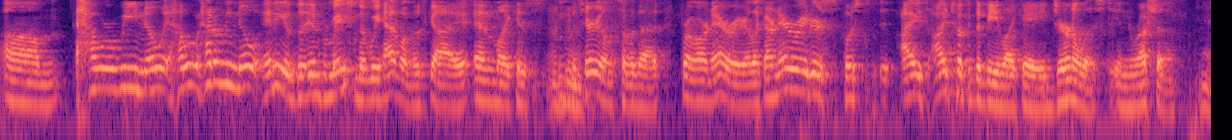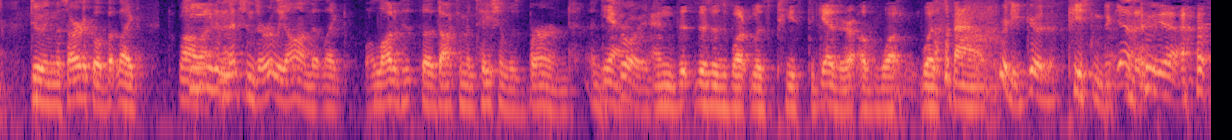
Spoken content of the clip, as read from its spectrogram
Um, how are we knowing? How how do we know any of the information that we have on this guy and like his material and stuff of that from our narrator? Like, our narrator is supposed. To, I I took it to be like a journalist in Russia doing this article, but like. Well, he even mentions early on that like a lot of the documentation was burned and Yeah, destroyed. and th- this is what was pieced together of what was found. pretty good piecing together. yeah,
